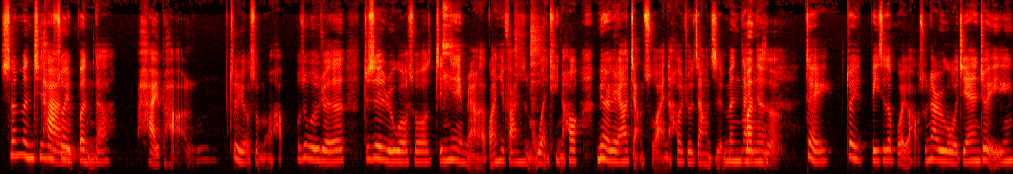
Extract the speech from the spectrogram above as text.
生闷气是最笨的啊、害怕了。这有什么好？不是，我就觉得，就是如果说今天你们两个关系发生什么问题，然后没有一个人要讲出来，然后就这样子闷在那，着，对对，彼此都不会有好处。那如果我今天就已经，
